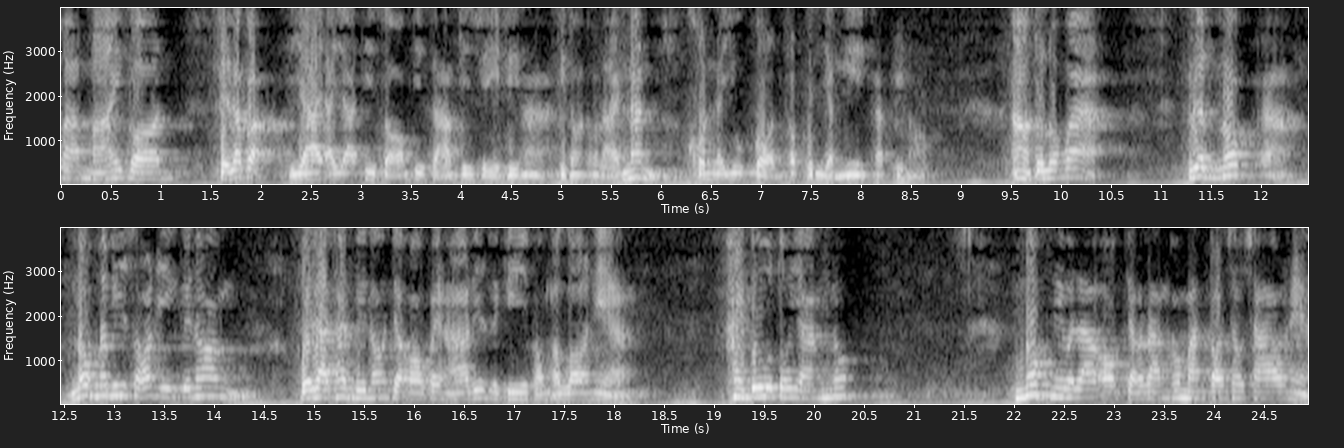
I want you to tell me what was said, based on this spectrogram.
ความหมายก่อน เสร็จแล้วก็ย้ายอายาที่สองที่สามที่สี่ที่ห้าพี่น้องทั้งหลาย นั่นคนในยุคก่อนก็เป็นอย่างนี้ครับพี่น้องอ้าวตัวลงว่า เรื่องนกอ่านกนบีสอนอีกพี่น้อง เวลาท่านพี่น้องจะออกไปหาริสกีของอัลลอฮ์เนี่ย ให้ดูตัวอย่างนก นกในเวลาออกจากรังของมันตอนเช้าๆเนี่ย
